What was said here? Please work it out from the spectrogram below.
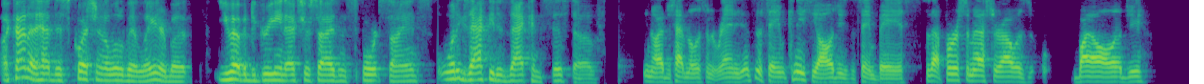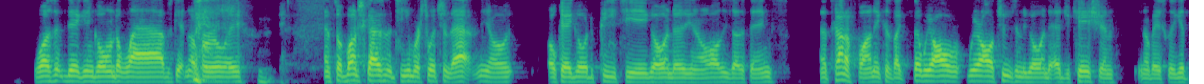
I kind of had this question a little bit later, but you have a degree in exercise and sports science. What exactly does that consist of? You know, I just happened to listen to Randy. It's the same. Kinesiology is the same base. So that first semester, I was biology, wasn't digging, going to labs, getting up early. and so a bunch of guys on the team were switching that. You know, okay, go to PT, go into you know all these other things. And it's kind of funny because like I said, we all we're all choosing to go into education. You know, basically get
